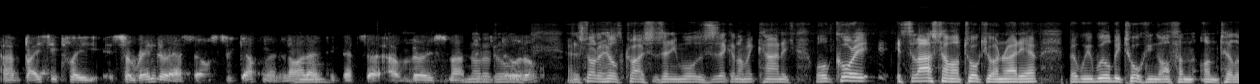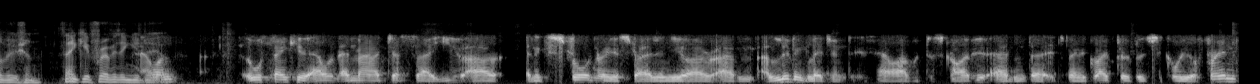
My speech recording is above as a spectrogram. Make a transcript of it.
uh, basically surrender ourselves to government, and I don't mm. think that's a, a very smart not thing to all. do at all. And it's not a health crisis anymore. This is economic carnage. Well, Cory, it's the last time I'll talk to you on radio, but we will be talking often on television. Thank you for everything you Alan, do. Well, thank you, Alan. And may I just say, you are an extraordinary Australian. You are um, a living legend, is how I would describe you. And uh, it's been a great privilege to call you a friend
